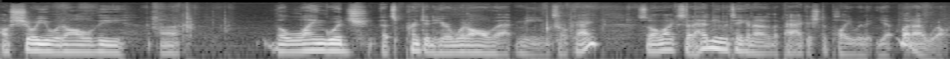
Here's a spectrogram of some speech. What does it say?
I'll show you what all the uh, the language that's printed here, what all that means, okay? So like I said, I hadn't even taken out of the package to play with it yet, but I will.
